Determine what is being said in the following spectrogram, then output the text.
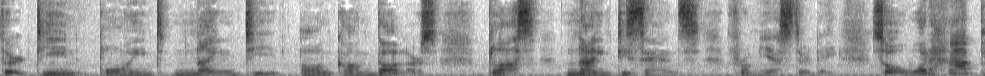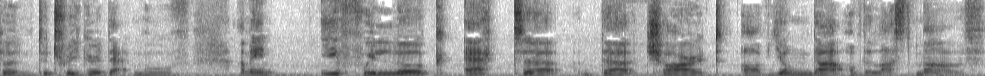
13.90 Hong Kong dollars plus 90 cents from yesterday. So, what happened to trigger that move? I mean, if we look at uh, the chart of Yongda of the last month,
